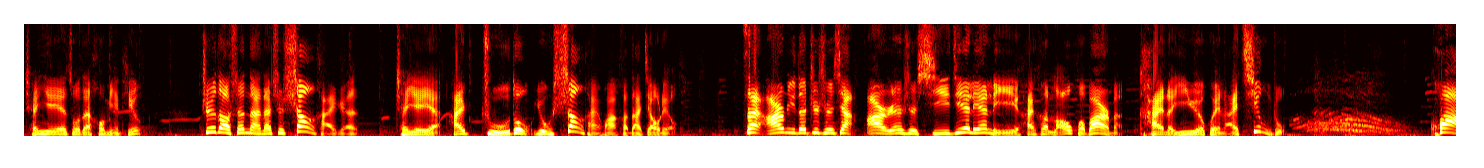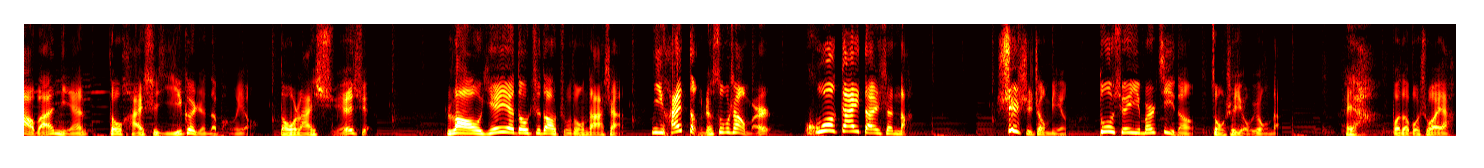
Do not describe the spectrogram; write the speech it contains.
陈爷爷坐在后面听，知道沈奶奶是上海人。陈爷爷还主动用上海话和他交流，在儿女的支持下，二人是喜结连理，还和老伙伴们开了音乐会来庆祝。跨完年都还是一个人的朋友，都来学学。老爷爷都知道主动搭讪，你还等着送上门？活该单身呐！事实证明，多学一门技能总是有用的。哎呀，不得不说呀，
